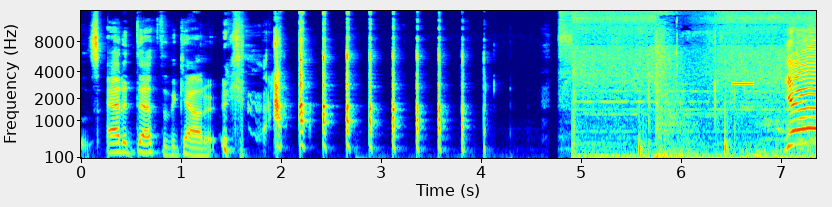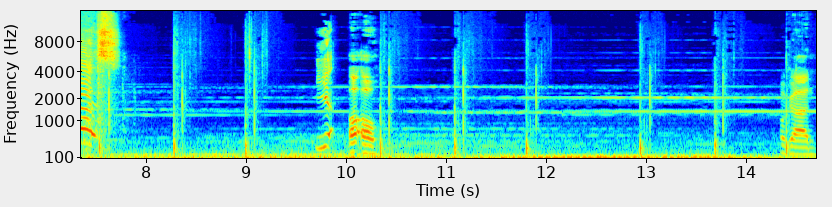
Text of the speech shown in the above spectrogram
Let's add a death to the counter. yes! Yeah. Uh-oh. Oh, God.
